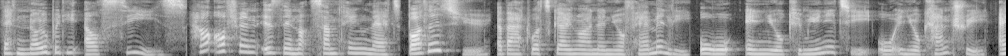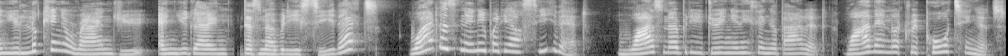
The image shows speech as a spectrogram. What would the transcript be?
that nobody else sees? How often is there not something that bothers you about what's going on in your family or in your community or in your country? And you're looking around you and you're going, Does nobody see that? Why doesn't anybody else see that? Why is nobody doing anything about it? Why are they not reporting it?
